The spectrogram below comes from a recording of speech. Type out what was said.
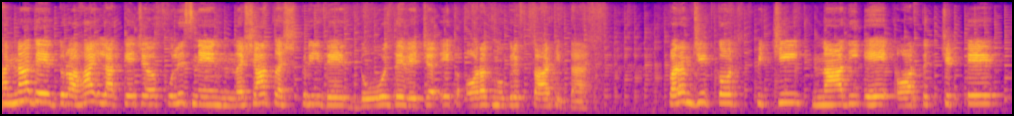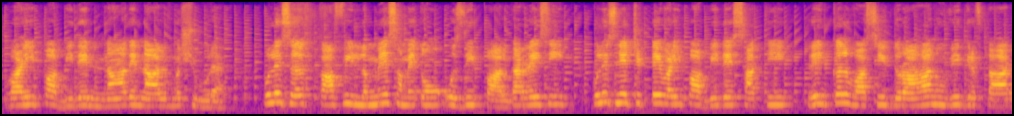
ਖੰਨਾ ਦੇ ਦੁਰਾਹਾ ਇਲਾਕੇ 'ਚ ਪੁਲਿਸ ਨੇ ਨਸ਼ਾ ਤਸਕਰੀ ਦੇ ਦੋਸ਼ ਦੇ ਵਿੱਚ ਇੱਕ ਔਰਤ ਨੂੰ ਗ੍ਰਿਫਤਾਰ ਕੀਤਾ ਹੈ। ਪਰਮਜੀਤ ਕੌਰ ਪਿੱਚੀ, ਨਾਂ ਦੀ ਇਹ ਔਰਤ ਚਿੱਟੇ ਵਾਲੀ ਭਾਬੀ ਦੇ ਨਾਂ ਦੇ ਨਾਲ ਮਸ਼ਹੂਰ ਹੈ। ਪੁਲਿਸ ਕਾਫੀ ਲੰਮੇ ਸਮੇਂ ਤੋਂ ਉਸ ਦੀ ਭਾਲ ਕਰ ਰਹੀ ਸੀ। ਪੁਲਿਸ ਨੇ ਚਿੱਟੇ ਵਾਲੀ ਭਾਬੀ ਦੇ ਸਾਥੀ ਰਿੰਕਲ ਵਾਸੀ ਦੁਰਾਹਾ ਨੂੰ ਵੀ ਗ੍ਰਿਫਤਾਰ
